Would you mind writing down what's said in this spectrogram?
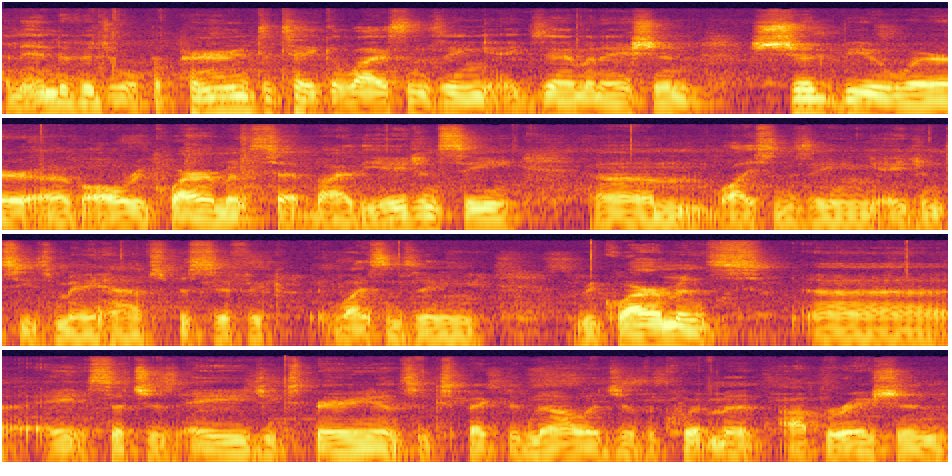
An individual preparing to take a licensing examination should be aware of all requirements set by the agency. Um, licensing agencies may have specific licensing requirements uh, such as age, experience, expected knowledge of equipment operation.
